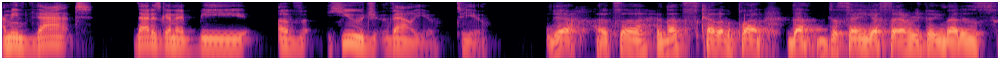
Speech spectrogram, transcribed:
I mean that that is going to be of huge value to you. Yeah, that's uh that's kind of the plan. That just saying yes to everything that is,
